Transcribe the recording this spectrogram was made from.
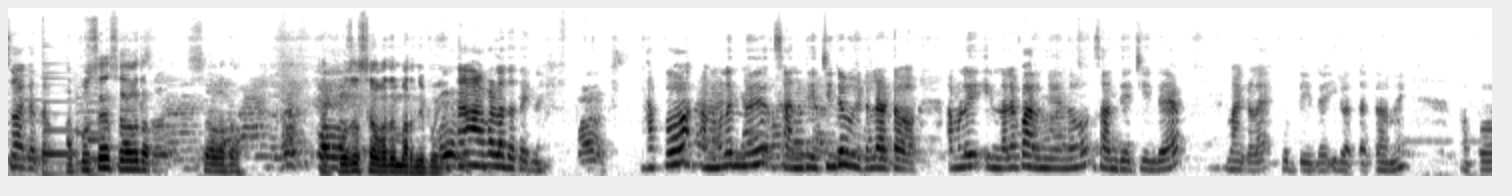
സ്വാഗതം. അപ്പൂസെ സ്വാഗതം. സ്വാഗതം. അപ്പൂസ് സ്വാഗതം പറഞ്ഞു പോയി. ആ അവളത് തന്നെ. അപ്പോ നമ്മളിന്ന് സന്ധ്യച്ചിന്റെ വീട്ടിലാട്ടോ. നമ്മൾ ഇന്നലെ പറഞ്ഞിരുന്നു സന്ധ്യച്ചിന്റെ മകളെ കുട്ടീന്റെ ഇരുപത്തെട്ടാണ്. അപ്പോൾ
